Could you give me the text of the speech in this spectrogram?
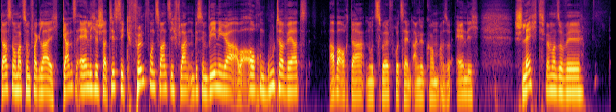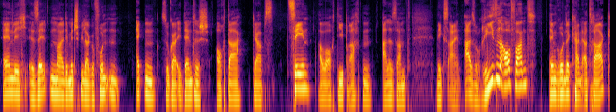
das nochmal zum Vergleich. Ganz ähnliche Statistik, 25 Flanken, bisschen weniger, aber auch ein guter Wert aber auch da nur 12% angekommen, also ähnlich schlecht, wenn man so will, ähnlich selten mal den Mitspieler gefunden, Ecken sogar identisch, auch da gab es 10, aber auch die brachten allesamt nichts ein. Also Riesenaufwand, im Grunde kein Ertrag,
